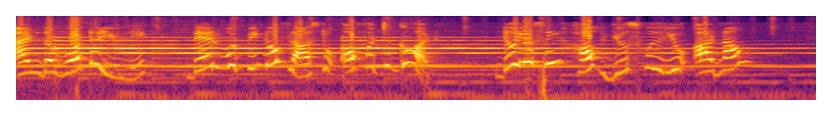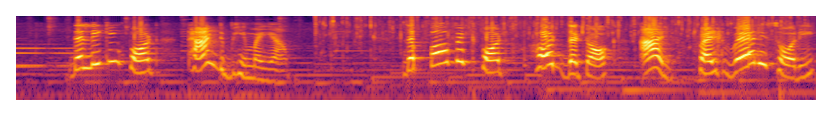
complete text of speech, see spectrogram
and the water you leak, there would be no flowers to offer to God. Do you see how useful you are now? The leaking pot thanked Bhimaya. The perfect pot heard the talk and felt very sorry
